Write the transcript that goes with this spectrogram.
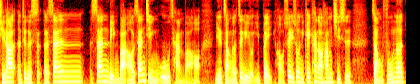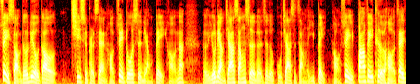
其他呃这个是呃三三零吧，哦，三井物产吧，哈，也涨了这个有一倍。好，所以说你可以看到，他们其实涨幅呢最少都六到。七十 percent 哈，最多是两倍哈。那呃，有两家商社的这个股价是涨了一倍哈，所以巴菲特哈在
